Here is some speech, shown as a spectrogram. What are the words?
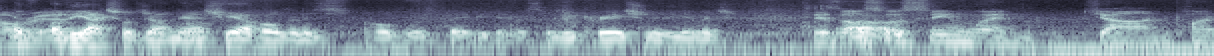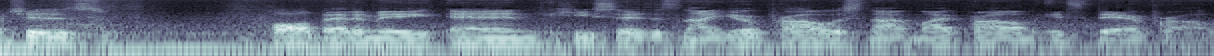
of, of the actual John Nash. Yeah, holding his holding his baby there. It's a recreation of the image. There's also Uh, a scene when John punches Paul Bettany and he says, It's not your problem, it's not my problem, it's their problem.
